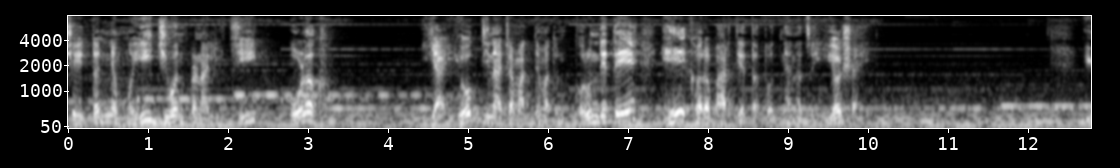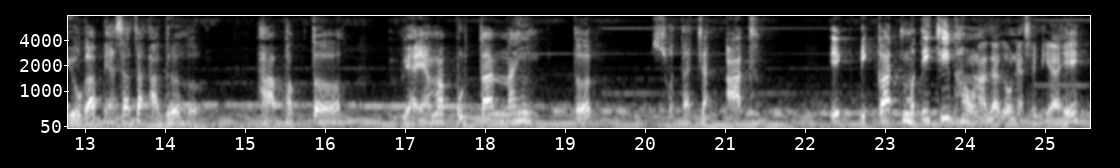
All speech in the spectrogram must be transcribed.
चैतन्यमयी जीवन प्रणालीची ओळख या योग दिनाच्या माध्यमातून करून देते. हे खरं भारतीय तत्वज्ञानाचं यश आहे. योगाभ्यासाचा आग्रह हा फक्त व्यायामापुरता नाही तर स्वतःच्या आत एक एकात्मतेची भावना जागवण्यासाठी आहे.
